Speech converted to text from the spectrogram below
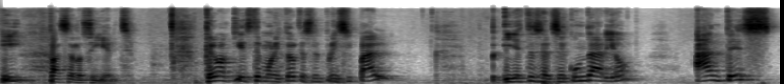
y pasa lo siguiente. Tengo aquí este monitor que es el principal y este es el secundario. Antes,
